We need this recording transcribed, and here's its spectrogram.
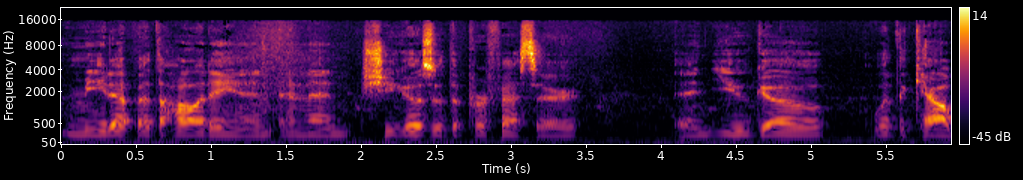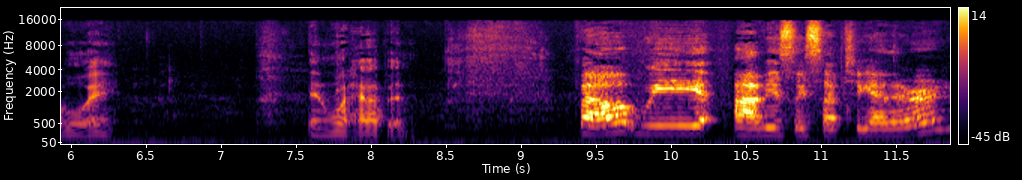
meet up at the Holiday Inn, and then she goes with the professor, and you go with the cowboy. And what happened? Well, we obviously slept together,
